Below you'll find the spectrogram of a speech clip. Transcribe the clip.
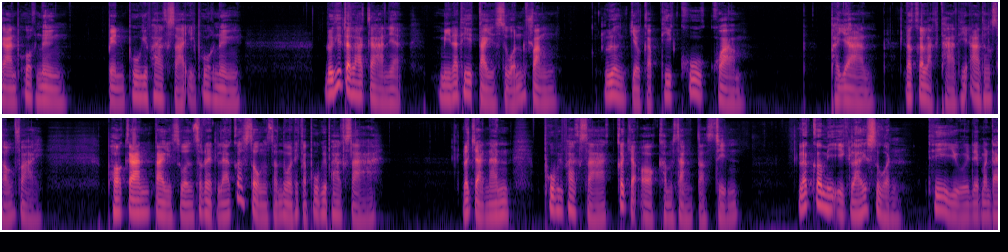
การพวกหนึ่ง เป็นผู้พิพากษาอีกพวกหนึ่ง โดยที่ตราการเนี่ยมีหน้าที่ไต่สวนฝั่งเรื่องเกี่ยวกับที่คู่ความพยาน แล้วก็หลักฐานที่อ้างทั้งสองฝ่าย พอการไต่สวนสำเร็จแล้วก็ส่งสำนวนให้กับผู้พิพากษา และจากนั้นผู้พิพากษาก็จะออกคำสั่งตัดสิน แล้วก็มีอีกหลายส่วนที่อยู่ในบรรดา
